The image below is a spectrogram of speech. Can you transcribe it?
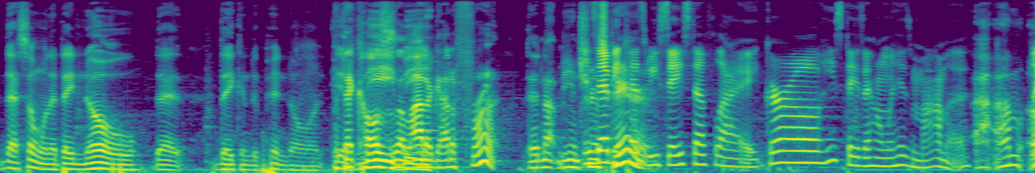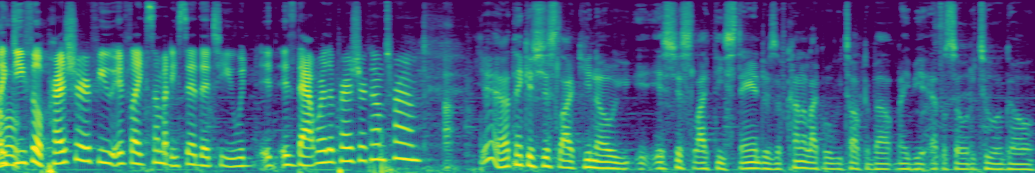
that's someone that they know that they can depend on. But if that causes need a lot of guy to front. They're not being transparent. Is that because we say stuff like, "Girl, he stays at home with his mama"? I, I'm, Like, don't- do you feel pressure if you if like somebody said that to you? Would is that where the pressure comes from? Yeah, I think it's just like you know, it's just like these standards of kind of like what we talked about maybe an episode or two ago.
